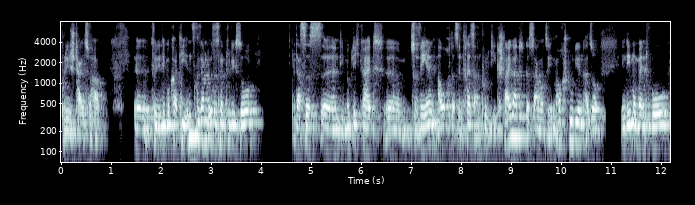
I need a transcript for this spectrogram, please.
politisch teilzuhaben. Äh, für die Demokratie insgesamt ist es natürlich so, dass es äh, die Möglichkeit äh, zu wählen auch das Interesse an Politik steigert. Das sagen uns eben auch Studien. Also in dem Moment, wo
